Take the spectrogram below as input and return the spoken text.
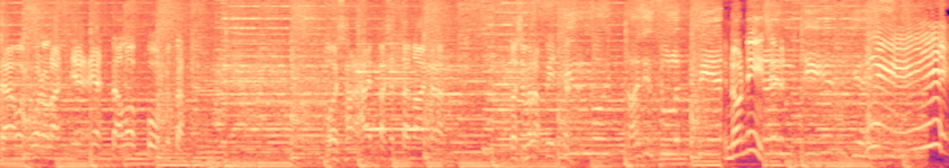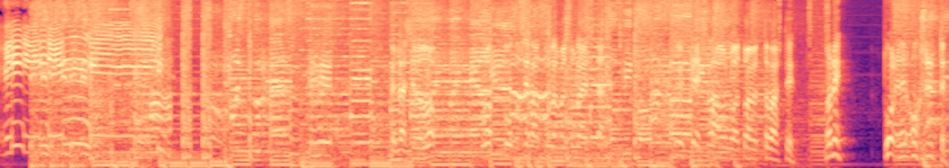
Tää voisi voida lait- jättää loppuun, mutta vois hä- häippäistä tän aikana. Toisen verran pitkä. No niin, se nyt. Mennään sinne lop loppuun, kun siellä on kuulemma tulee sitä yhteislaulua toivottavasti. Noniin, onko se nyt?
